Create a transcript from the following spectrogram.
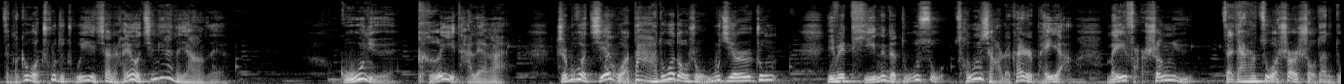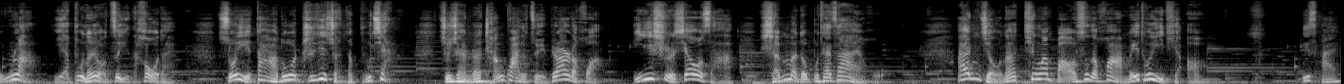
怎么给我出的主意像是很有经验的样子呀？孤女可以谈恋爱，只不过结果大多都是无疾而终，因为体内的毒素从小就开始培养，没法生育，再加上做事手段毒辣，也不能有自己的后代，所以大多直接选择不嫁。就像他常挂在嘴边的话：“一世潇洒，什么都不太在乎。”安九呢？听完宝四的话，眉头一挑，你猜？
